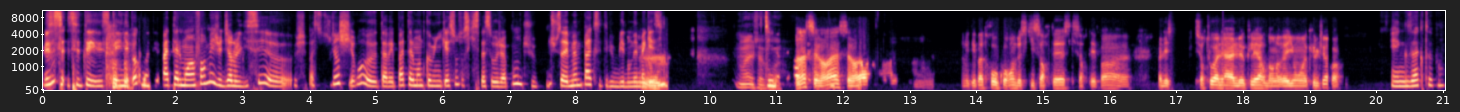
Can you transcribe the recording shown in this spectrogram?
Mais c'était c'était une époque où on n'était pas tellement informé. Je veux dire, le lycée, euh, je sais pas si tu te souviens, Shiro, euh, t'avais pas tellement de communication sur ce qui se passait au Japon. Tu, tu savais même pas que c'était publié dans des magazines. Ouais, j'avoue. C'est ouais. Ouais, c'est vrai, c'est vrai. On n'était pas trop au courant de ce qui sortait, ce qui sortait pas. euh, fallait surtout aller à Leclerc dans le rayon euh, culture, quoi. Exactement.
